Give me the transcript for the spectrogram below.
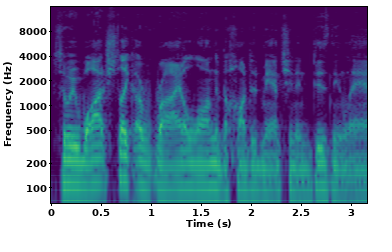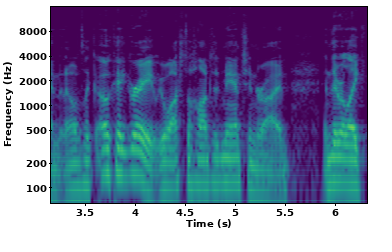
So we watched like a ride along in the Haunted Mansion in Disneyland. And I was like, okay, great. We watched the Haunted Mansion ride. And they were like,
